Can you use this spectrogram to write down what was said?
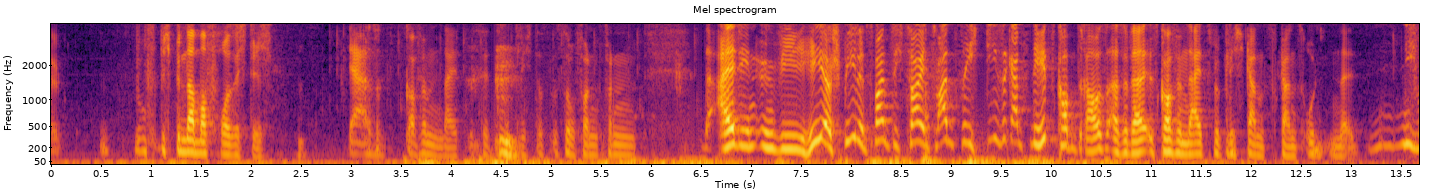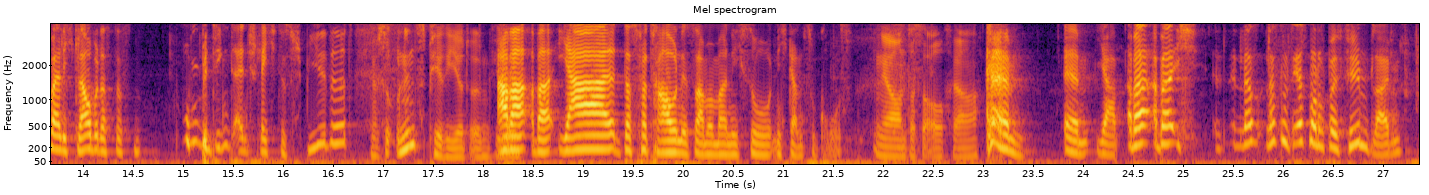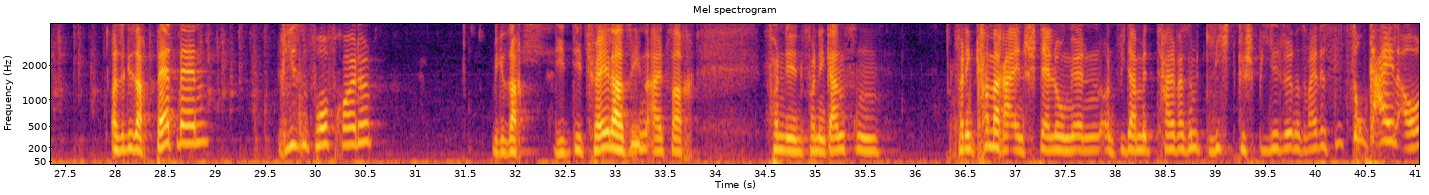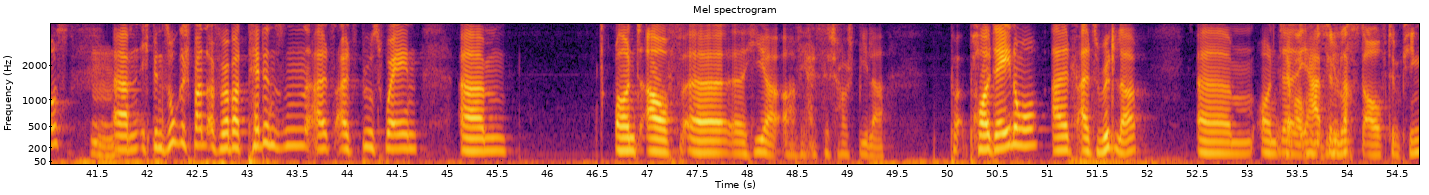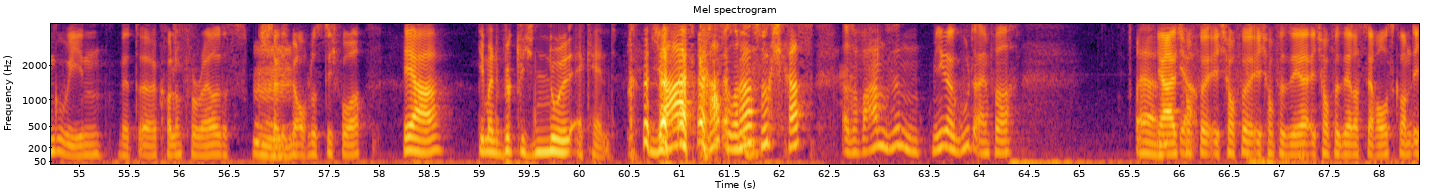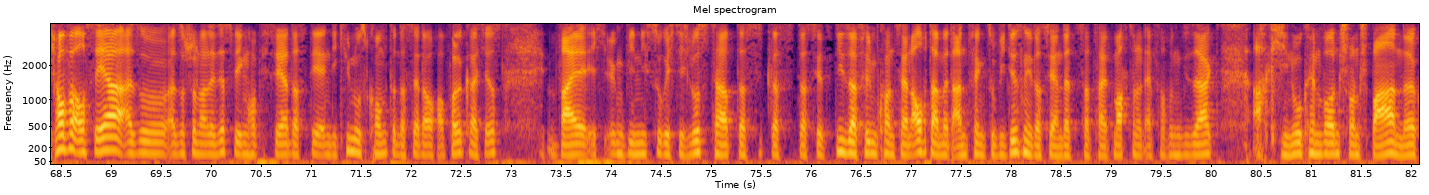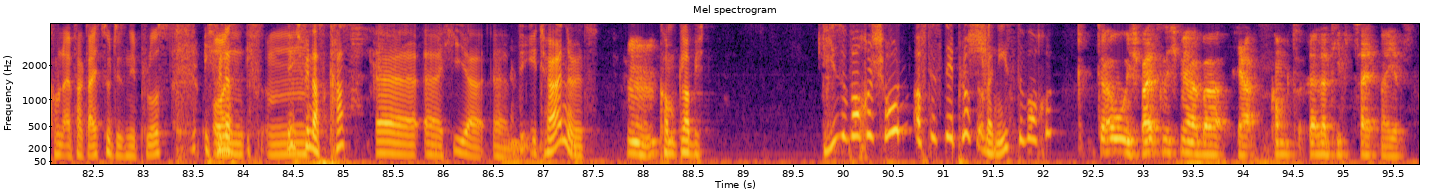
ich bin da mal vorsichtig. Ja, also Gotham Knights ist jetzt wirklich, das ist so von, von all den irgendwie, hier, Spiele 2022, diese ganzen Hits kommt raus. Also da ist Gotham Knights wirklich ganz, ganz unten. Nicht, weil ich glaube, dass das unbedingt ein schlechtes Spiel wird. Ja, so uninspiriert irgendwie. Aber, aber ja, das Vertrauen ist, sagen wir mal, nicht so, nicht ganz so groß. Ja, und das auch, ja. Ähm, ja, aber, aber ich. Lass, lass uns erstmal noch bei Filmen bleiben. Also, wie gesagt, Batman, Riesenvorfreude. Wie gesagt, die, die Trailer sehen einfach von den, von den ganzen. Von den Kameraeinstellungen und wie damit teilweise mit Licht gespielt wird und so weiter. Das sieht so geil aus. Ähm, ich bin so gespannt auf Robert Pattinson als, als Bruce Wayne. Ähm, und auf äh, hier, oh, wie heißt der Schauspieler? P Paul Dano als, als Riddler. Ähm, und Ich habe äh, auch ja, ein bisschen gesagt, Lust auf den Pinguin mit äh, Colin Farrell. Das stelle ich mir auch lustig vor. Ja, den man wirklich null erkennt. Ja, ist krass, oder? Ist wirklich krass. Also Wahnsinn. Mega gut einfach. Ähm, Ja, ich hoffe, ich hoffe, ich hoffe sehr, ich hoffe sehr, dass der rauskommt. Ich hoffe auch sehr, also, also schon alle deswegen hoffe ich sehr, dass der in die Kinos kommt und dass der da auch erfolgreich ist, weil ich irgendwie nicht so richtig Lust habe, dass, dass, dass jetzt dieser Filmkonzern auch damit anfängt, so wie Disney das ja in letzter Zeit macht und halt einfach irgendwie sagt, ach, Kino können wir uns schon sparen, ne? Kommt einfach gleich zu Disney Plus. Ich finde das, ich, ich find das krass. Äh, äh, hier, äh, The Eternals kommt, glaube ich, diese Woche schon auf Disney Plus oder nächste Woche? Oh, ich weiß nicht mehr, aber ja, kommt relativ zeitnah jetzt.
